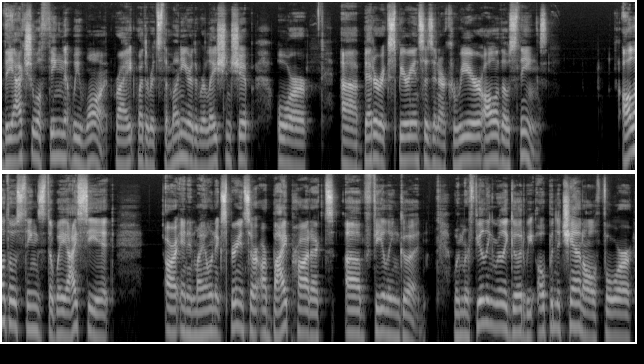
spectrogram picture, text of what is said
the actual thing that we want, right? Whether it's the money or the relationship or uh, better experiences in our career, all of those things. All of those things, the way I see it, are, and in my own experience, are, are byproducts of feeling good. When we're feeling really good, we open the channel for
